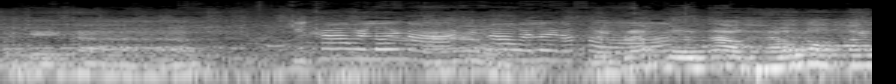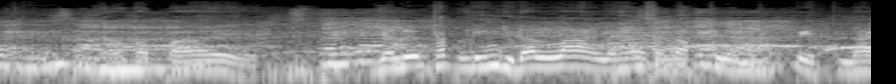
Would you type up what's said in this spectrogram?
โอเคครับคิดท่าไว้เลยนะคิดท่าไว้เลยนะคะเดี๋ยวแป๊บหนึ่งอ้าวแถวต่อไปไหนถึงที่สามแถวต่อไป อย่าลืมครับลิงก์อยู่ด้านล่างนะฮะสำหรับกลุ่มปิดนะ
